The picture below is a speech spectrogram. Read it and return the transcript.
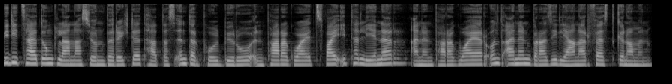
Wie die Zeitung La Nación berichtet, hat das Interpol-Büro in Paraguay zwei Italiener, einen Paraguayer und einen Brasilianer festgenommen.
